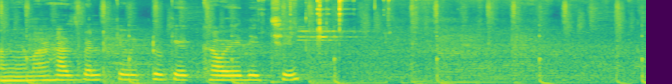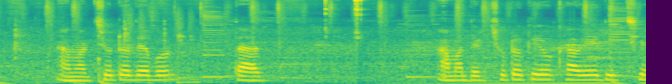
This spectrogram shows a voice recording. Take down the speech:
আমি আমার হাজব্যান্ডকেও একটু কেক খাওয়াই দিচ্ছি। আমার ছোট দেবর তার আমাদের ছোটকেও খাওয়িয়ে দিচ্ছে।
